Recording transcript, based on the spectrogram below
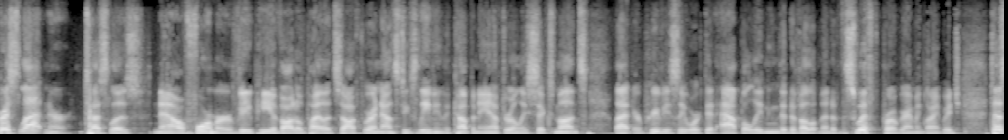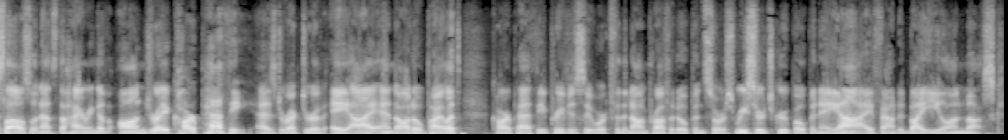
Chris Lattner, Tesla's now former VP of Autopilot Software, announced he's leaving the company after only six months. Lattner previously worked at Apple, leading the development of the Swift programming language. Tesla also announced the hiring of Andrej Karpathy as director of AI and Autopilot. Karpathy previously worked for the nonprofit open source research group OpenAI, founded by Elon Musk.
